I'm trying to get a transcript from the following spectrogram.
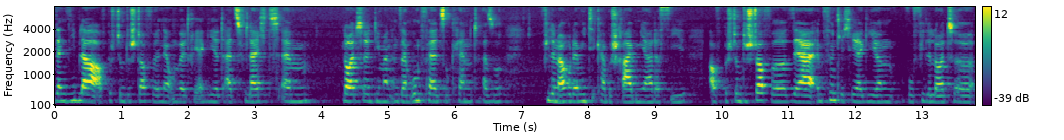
sensibler auf bestimmte Stoffe in der Umwelt reagiert, als vielleicht ähm, Leute, die man in seinem Umfeld so kennt. Also viele Neurodermitiker beschreiben ja, dass sie auf bestimmte Stoffe sehr empfindlich reagieren, wo viele Leute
